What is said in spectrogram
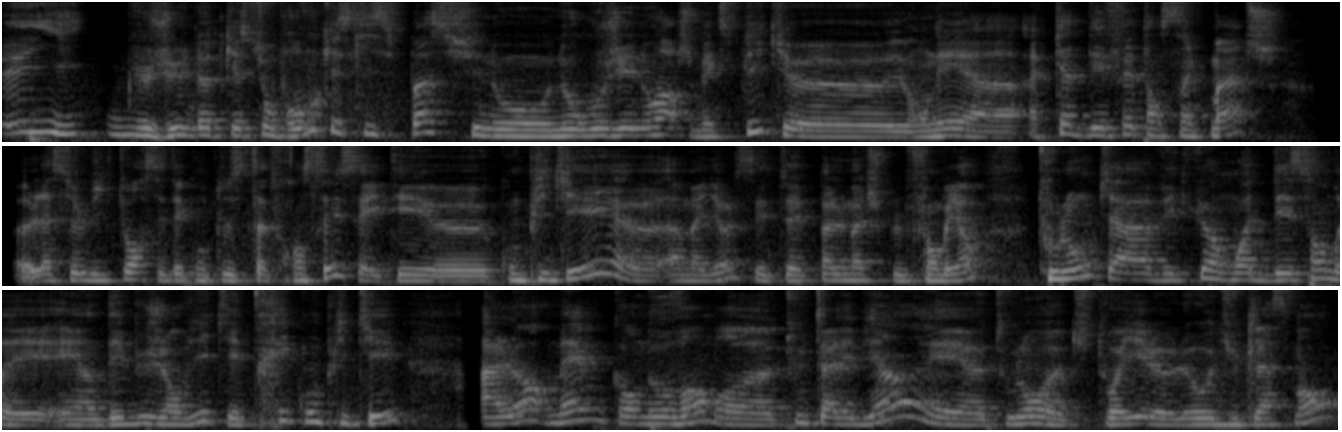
J'ai une autre question pour vous. Qu'est-ce qui se passe chez nos, rouges et noirs? Je m'explique. Euh, on est à, 4 défaites en 5 matchs. Euh, la seule victoire, c'était contre le Stade français. Ça a été euh, compliqué à Mayol. C'était peut-être pas le match le plus flamboyant. Toulon qui a vécu un mois de décembre et, un début janvier qui est très compliqué alors même qu'en novembre tout allait bien et Toulon tutoyait le, haut du classement.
